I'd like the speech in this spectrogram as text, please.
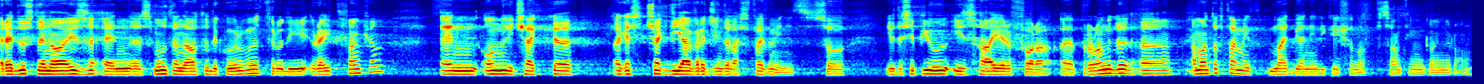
reduce the noise and uh, smoothen out the curve through the rate function, and only check, uh, I guess, check the average in the last five minutes. So if the CPU is higher for a, a prolonged uh, amount of time, it might be an indication of something going wrong.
